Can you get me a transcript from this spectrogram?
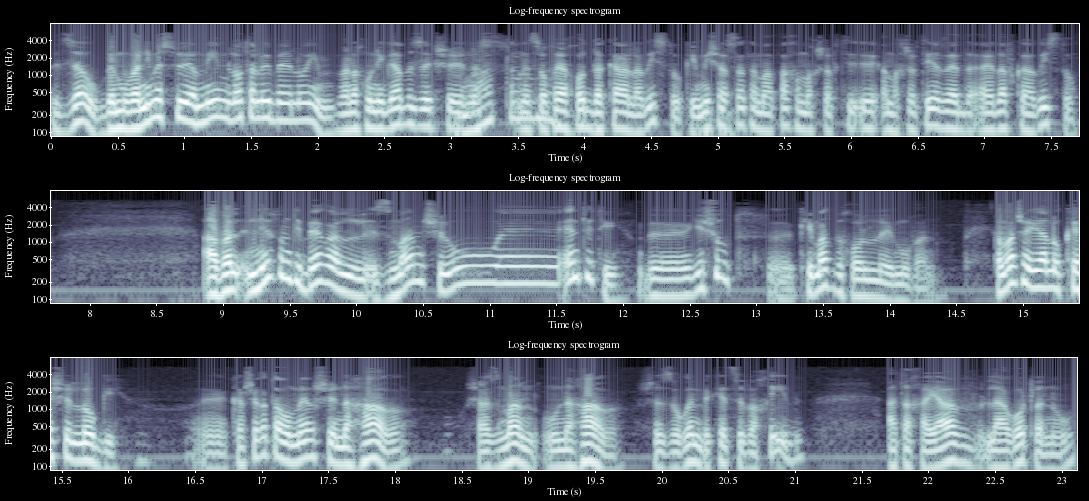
זהו, במובנים מסוימים לא תלוי באלוהים, ואנחנו ניגע בזה כשנשוחח עוד דקה על אריסטו, כי מי שעשה את המהפך המחשבתי, המחשבתי הזה היה דווקא אריסטו. אבל ניוטון דיבר על זמן שהוא אנטיטי, בישות, כמעט בכל מובן. כמובן שהיה לו כשל לוגי, כאשר אתה אומר שנהר, שהזמן הוא נהר שזורם בקצב אחיד, אתה חייב להראות לנו,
